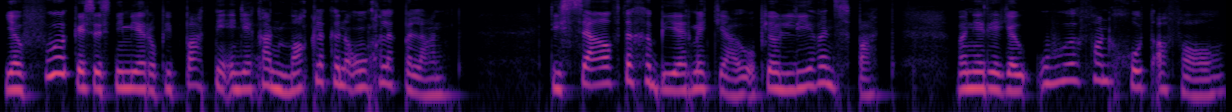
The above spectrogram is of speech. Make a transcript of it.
Jou fokus is nie meer op die pad nie en jy kan maklik in 'n ongeluk beland. Dieselfde gebeur met jou op jou lewenspad wanneer jy jou oë van God afhaal.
